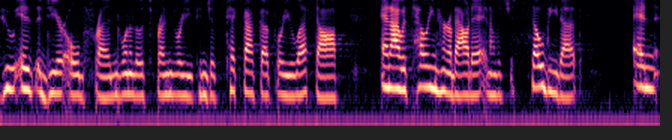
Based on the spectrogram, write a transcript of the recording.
who is a dear old friend, one of those friends where you can just pick back up where you left off. And I was telling her about it, and I was just so beat up. And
